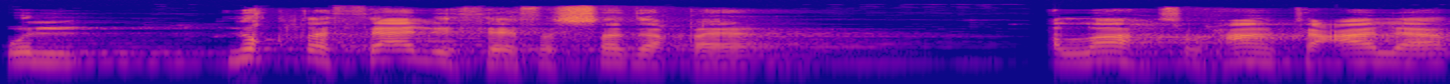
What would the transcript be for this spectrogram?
والنقطة الثالثة في الصدقة الله سبحانه وتعالى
